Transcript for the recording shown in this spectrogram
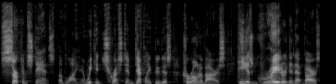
circumstance of life. And we can trust Him definitely through this coronavirus. He is greater than that virus,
